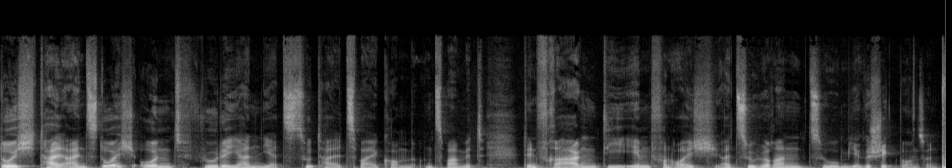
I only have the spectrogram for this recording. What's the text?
durch Teil 1 durch und würde Jan jetzt zu Teil 2 kommen. Und zwar mit den Fragen, die eben von euch als Zuhörern zu mir geschickt worden sind.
